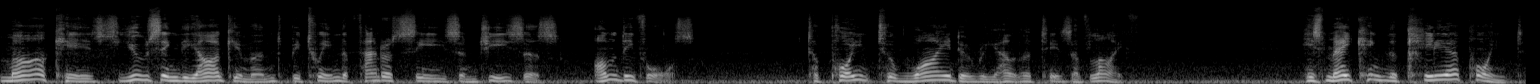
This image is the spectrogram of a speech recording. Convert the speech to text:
Mark is using the argument between the Pharisees and Jesus on divorce to point to wider realities of life. He's making the clear point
